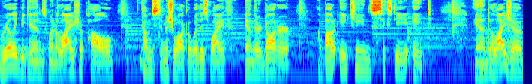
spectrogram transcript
really begins when Elijah Powell comes to Mishawaka with his wife and their daughter about 1868. And Elijah,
